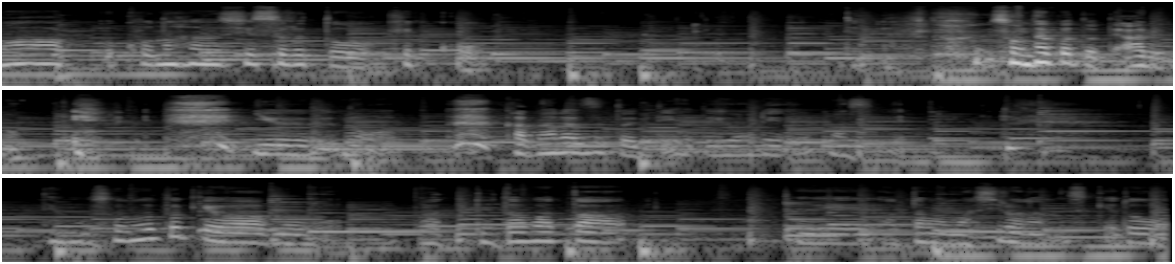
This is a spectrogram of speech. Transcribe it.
まあこの話すると結構 そんなことってあるのっていうのを必ずと言って言われますね。でもその時はもうドタバタで頭真っ白なんですけどやっ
